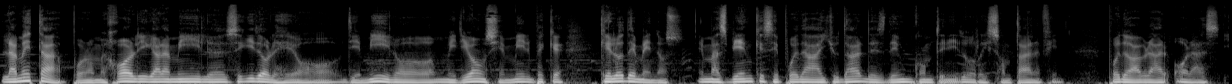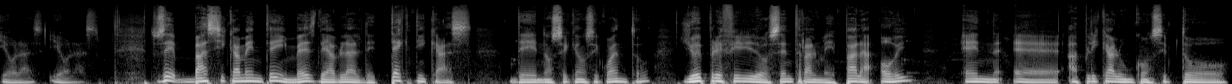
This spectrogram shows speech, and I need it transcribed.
La meta, por lo mejor llegar a mil seguidores o diez mil o un millón, cien mil, porque que lo de menos, es más bien que se pueda ayudar desde un contenido horizontal, en fin. Puedo hablar horas y horas y horas. Entonces, básicamente, en vez de hablar de técnicas de no sé qué, no sé cuánto, yo he preferido centrarme para hoy en eh, aplicar un concepto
